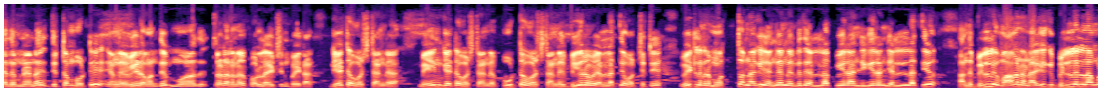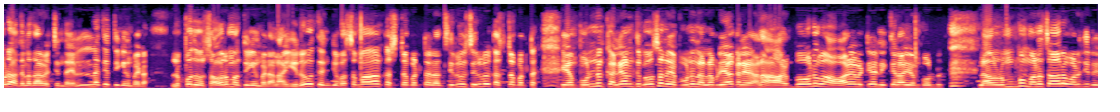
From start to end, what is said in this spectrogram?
எது பண்ணேன்னா திட்டம் போட்டு எங்கள் வீடை வந்து திருடர்கள் அது கொள்ளை அடிச்சுன்னு போயிட்டாங்க. கேட்டை வச்சிட்டாங்க மெயின் கேட்டை வச்சிட்டாங்க பூட்டை வச்சிட்டாங்க பீரோ எல்லாத்தையும் வச்சுட்டு வீட்டில் இருக்கிற மொத்த நகை எங்கெங்கே இருக்குது? எல்லாம் பீராஞ்சி கீரஞ்சி எல்லாத்தையும் அந்த பில்லு வாங்கின நகைக்கு பில்லு எல்லாம் கூட அதில் தான் வச்சுருந்தேன். எல்லாத்தையும் தூக்கின்னு போயிட்டான். முப்பது ஒரு சவரமாக தூக்கின்னு போயிட்டான். நான் இருபத்தஞ்சு வருஷமாக கஷ்டப்பட்டேன். நான் சிறு சிறுவ கஷ்டப்பட்டேன். என் பொண்ணு கல்யாணத்துக்கோசம் என் பொண்ணு நல்லபடியாக கல்யாணம் ஆனால் அம்போடு வாழ வெட்டியாக நிற்கிறான் என் பொண்ணு. நான் ரொம்ப மனசார உடஞ்சிட்டு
